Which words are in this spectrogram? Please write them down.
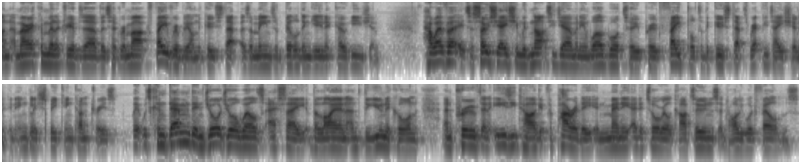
I, American military observers had remarked favourably on the goose step as a means of building unit cohesion. However, its association with Nazi Germany in World War II proved fatal to the goose step's reputation in English speaking countries. It was condemned in George Orwell's essay The Lion and the Unicorn and proved an easy target for parody in many editorial cartoons and Hollywood films.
